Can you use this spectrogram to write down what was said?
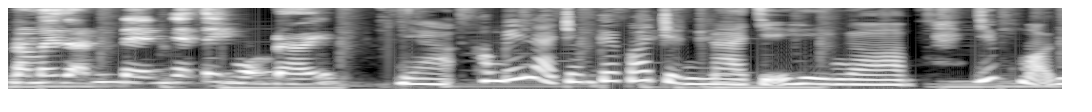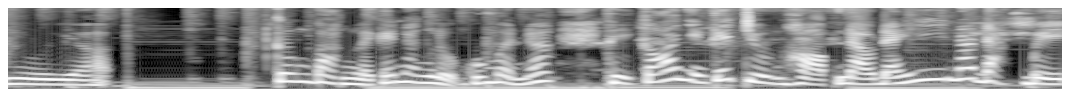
nó mới dẫn đến cái tình huống đấy. Dạ không biết là trong cái quá trình mà chị hiền uh, giúp mọi người uh, cân bằng lại cái năng lượng của mình á thì có những cái trường hợp nào đấy nó đặc biệt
